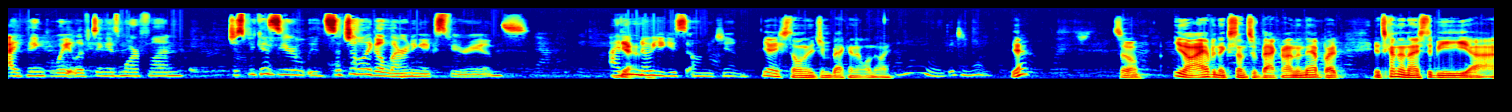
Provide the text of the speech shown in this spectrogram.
I think weightlifting is more fun. Just because you're it's such a like a learning experience. I Yeah. didn't know you used to own a gym. Yeah, I used to own a gym back in Illinois. Oh, good to know. Yeah. So you know, I have an extensive background in that, but it's kind of nice to be uh,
